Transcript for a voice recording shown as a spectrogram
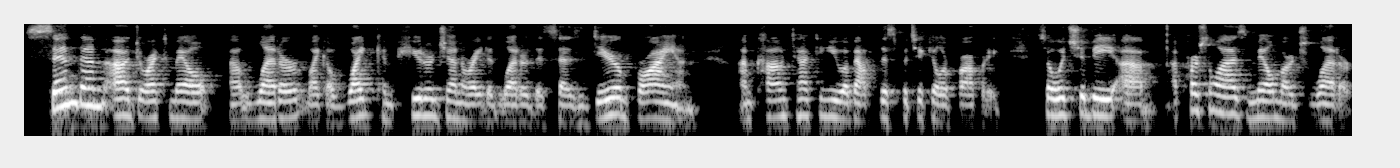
Send them a direct mail a letter, like a white computer generated letter that says, Dear Brian, I'm contacting you about this particular property. So it should be a, a personalized mail merge letter.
